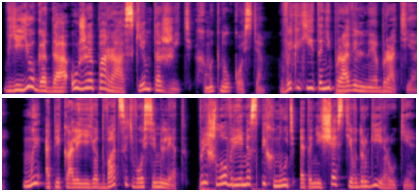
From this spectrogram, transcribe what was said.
«В ее года уже пора с кем-то жить», — хмыкнул Костя. «Вы какие-то неправильные братья. Мы опекали ее 28 лет. Пришло время спихнуть это несчастье в другие руки.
